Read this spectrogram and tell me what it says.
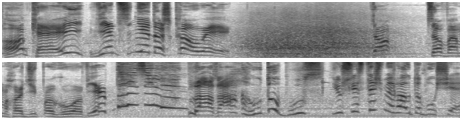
Okej, więc nie do szkoły. To co wam chodzi po głowie? Plaża. Autobus? Już jesteśmy w autobusie.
